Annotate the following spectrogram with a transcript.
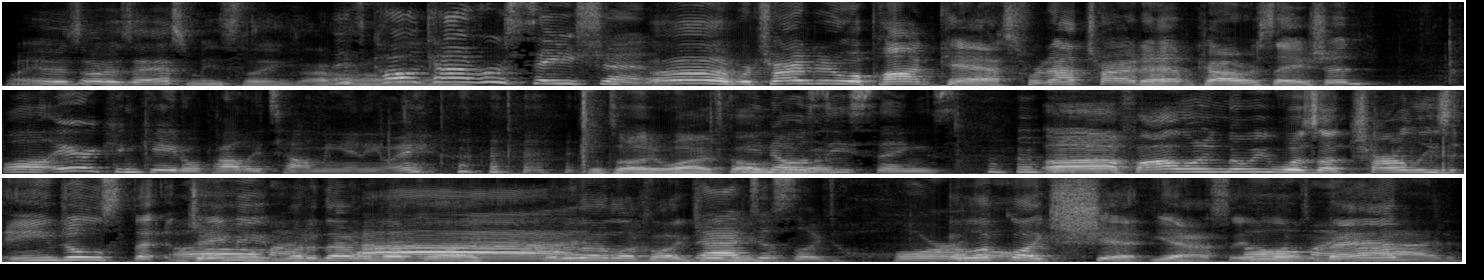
Why are you always- always asking me these things? I don't It's know. called Jamie. conversation. Uh, we're trying to do a podcast. We're not trying to have a conversation. well, Eric Kincaid will probably tell me anyway. We'll tell you why it's called. he knows these things. Uh, following movie was uh, Charlie's Angels. That Jamie, Oh my what did that one look like? What did God. that look like, Jamie? That just looked horrible. it looked like shit. Yes, it Oh looked my bad.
